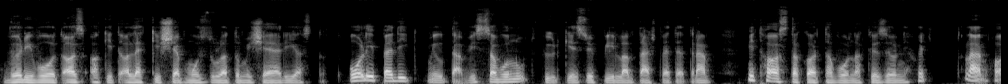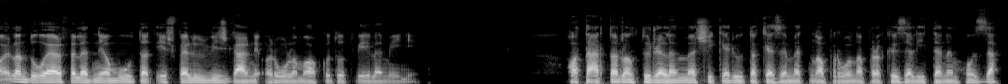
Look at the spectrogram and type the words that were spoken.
Vöri volt az, akit a legkisebb mozdulatom is elriasztott. Oli pedig, miután visszavonult, fürkésző pillantást vetett rám, mintha azt akarta volna közölni, hogy talán hajlandó elfeledni a múltat és felülvizsgálni a rólam alkotott véleményét. Határtalan türelemmel sikerült a kezemet napról napra közelítenem hozzá,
